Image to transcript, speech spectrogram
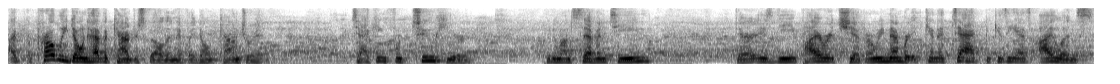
I, I probably don't have a counter spell then if I don't counter it. Attacking for two here. Put him on 17. There is the pirate ship. And remember, it can attack because he has islands.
